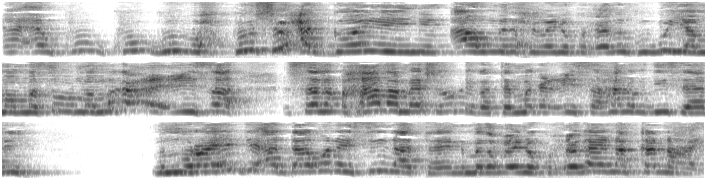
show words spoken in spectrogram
wax kuu soo cadgoynaynin aw madaxweyne ku-xigeen kugu yama masuulma magaca ciisa sanab ahaana meesha u dhigatay. Magac ciisa ahaana idiin saariin. Mid muraayadii aad daawanaysiin aad tahay madaxweyne ku-xigeenaan ka nahay.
